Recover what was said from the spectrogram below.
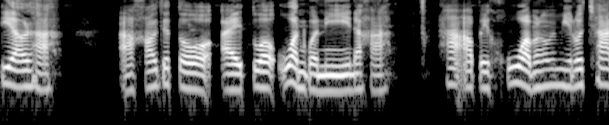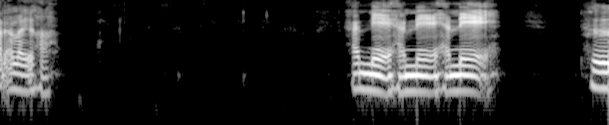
เดียวนะคะอ่าเขาจะโตไอตัวอ้วนกว่านี้นะคะ ถ้าเอาไปคั่วมันก็ไม่มีรสชาติอะไรค่ะฮันแน่ฮันแน่ฮันแน่เธอ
